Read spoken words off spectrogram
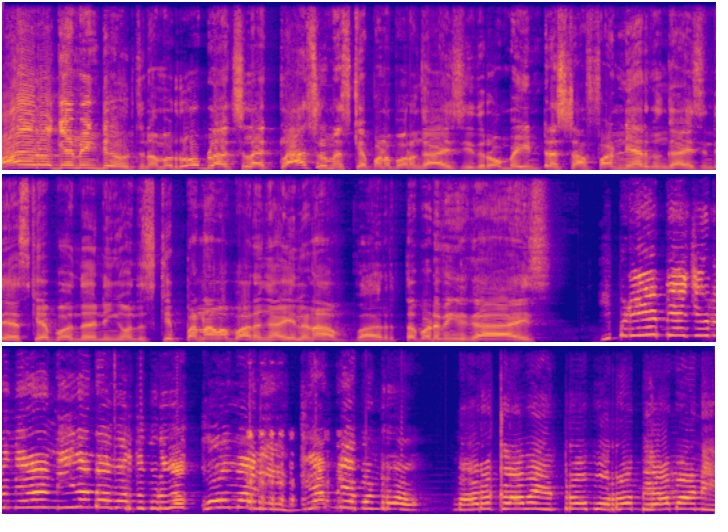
ஹாயரோ கேமிங் டியூட்ஸ் நம்ம ரோ பிளாக்ஸில் கிளாஸ் ரூம் எஸ்கேப் பண்ண போகிறோம் guys. இது ரொம்ப இன்ட்ரெஸ்டாக ஃபன்னியாக இருக்கும் guys இந்த எஸ்கேப் வந்து. நீங்கள் வந்து ஸ்கிப் பண்ணாமல் பாருங்க இல்லைனா வருத்தப்படுவீங்க guys. இப்படியே பேசிக்கிட்டு இருந்தீங்கன்னா நீ தான்டா வருத்தப்படுவ? கோமாளி கேம் ப்ளே பண்றா. மறக்காம இன்ட்ரோ போடுறா பேமானி.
